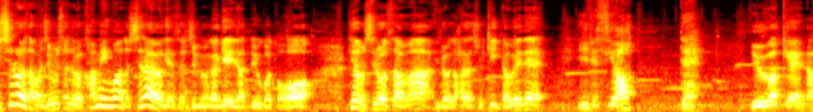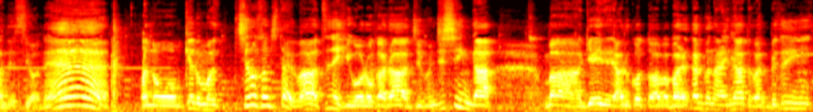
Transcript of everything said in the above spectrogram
四郎さんは事務所ではカミングアウトしてないわけですよ自分がゲイだということを。けども四郎さんはいろいろ話を聞いた上でいいですよっていうわけなんですよね。あのけどまあ四郎さん自体は常日頃から自分自身がまあゲイであることはバレたくないなとか別に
